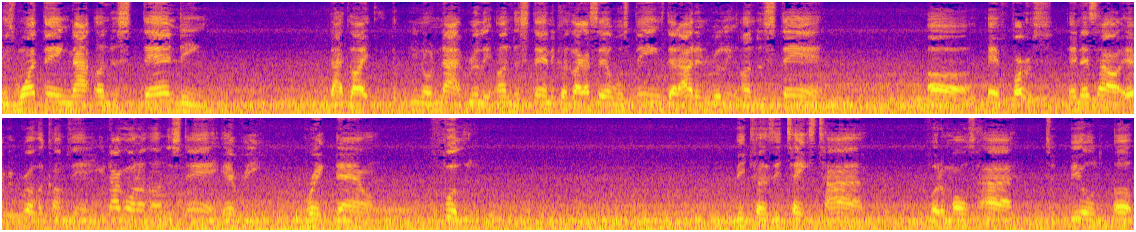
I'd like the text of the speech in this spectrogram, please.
it's one thing not understanding, not like, you know, not really understanding, because like I said, it was things that I didn't really understand uh, at first. And that's how every brother comes in. You're not going to understand every breakdown fully because it takes time for the Most High to build up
